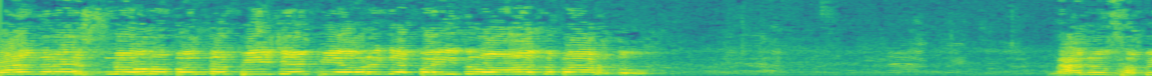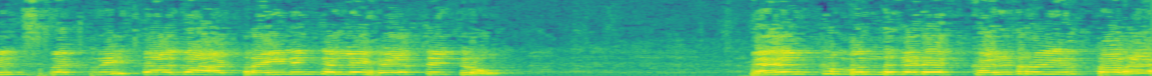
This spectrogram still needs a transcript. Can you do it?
ಕಾಂಗ್ರೆಸ್ನವರು ಬಂದು ಬಿಜೆಪಿ ಅವರಿಗೆ ಬೈದ್ರು ಆಗಬಾರದು. ನಾನು ಸಬ್ ಇನ್ಸ್ಪೆಕ್ಟರ್ ಇದ್ದಾಗ ಟ್ರೈನಿಂಗ್ ಅಲ್ಲಿ ಹೇಳ್ತಿದ್ರು. ಬ್ಯಾಂಕ್ ಮುಂದಗಡೆ ಕಳ್ಳರು ಇರ್ತಾರೆ.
